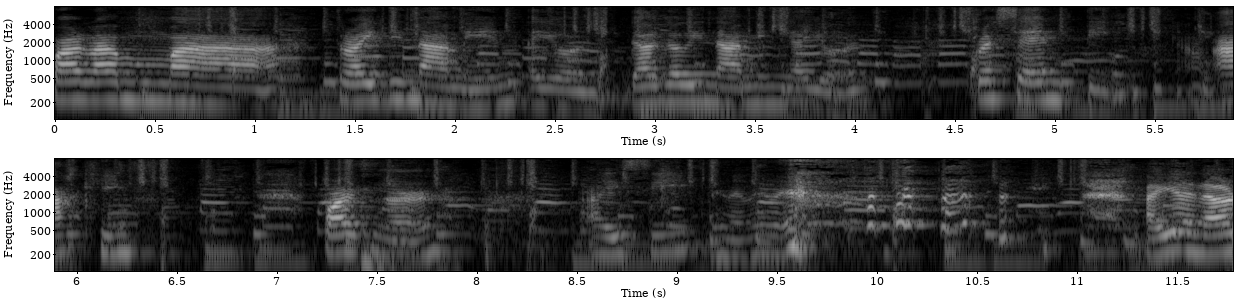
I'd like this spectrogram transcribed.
para ma-try din namin, ayun, gagawin namin ngayon, presenting ang aking partner ay si Ayan, ah,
